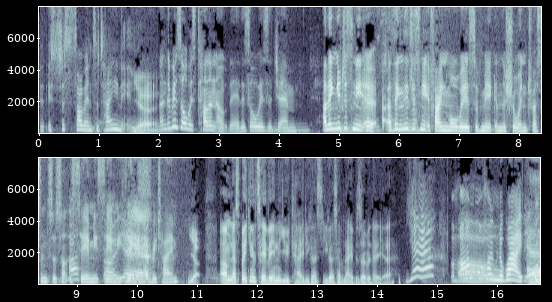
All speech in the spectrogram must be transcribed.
It's just so entertaining. Yeah. And there is always talent out there. There's always a gem. Mm. I think you just need to. I think they just need to find more ways of making the show interesting, so it's not the I think samey, so, samey thing yeah. every time. Yeah. Um, now, speaking of TV in the UK, do you guys you guys have neighbours over there? Yeah. Yeah, I'm more home and Oh. away. Yeah. Although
